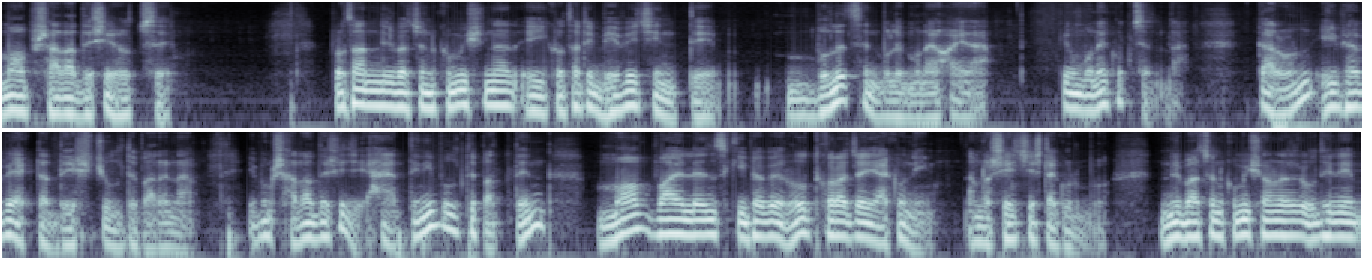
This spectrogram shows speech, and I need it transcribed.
মব সারা দেশে হচ্ছে। প্রধান নির্বাচন কমিশনার এই কথাটি ভেবে চিনতে বলেছেন বলে মনে হয় না। কেউ মনে করছেন না। কারণ এইভাবে একটা দেশ চলতে পারে না। এবং সারা দেশে যে হ্যাঁ তিনি বলতে পারতেন, মব ভায়োলেন্স কীভাবে রোধ করা যায় এখনই আমরা সেই চেষ্টা করব। নির্বাচন কমিশনারের অধীনে,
